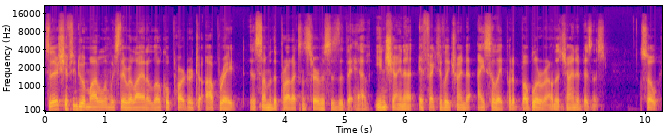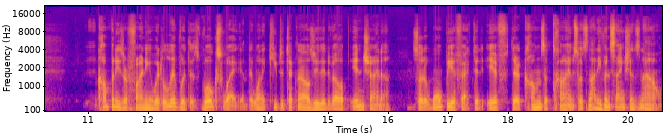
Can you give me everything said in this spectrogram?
So they're shifting to a model in which they rely on a local partner to operate some of the products and services that they have in China, effectively trying to isolate, put a bubble around the China business. So companies are finding a way to live with this. Volkswagen, they want to keep the technology they develop in China so that it won't be affected if there comes a time. So it's not even sanctions now,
